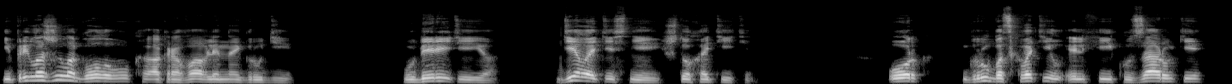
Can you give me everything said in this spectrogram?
и приложила голову к окровавленной груди. «Уберите ее! Делайте с ней, что хотите!» Орк грубо схватил эльфийку за руки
